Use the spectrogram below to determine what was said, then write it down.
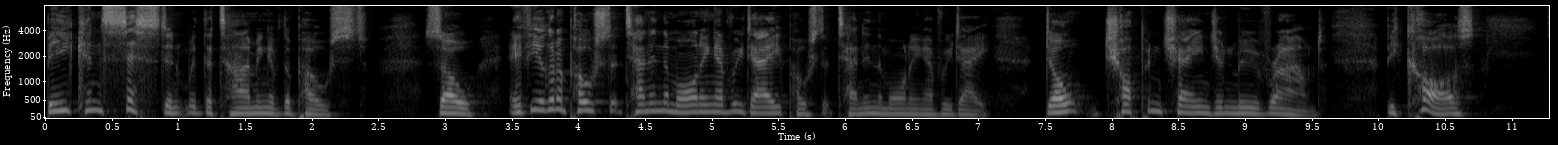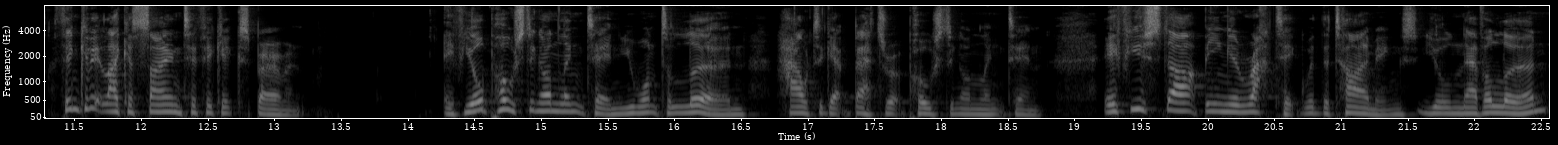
be consistent with the timing of the post so if you're going to post at 10 in the morning every day, post at 10 in the morning every day. Don't chop and change and move around because think of it like a scientific experiment. If you're posting on LinkedIn, you want to learn how to get better at posting on LinkedIn. If you start being erratic with the timings, you'll never learn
